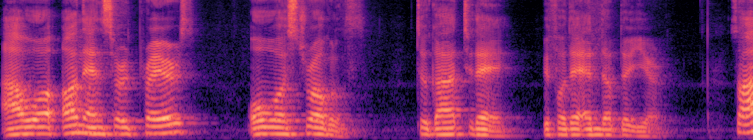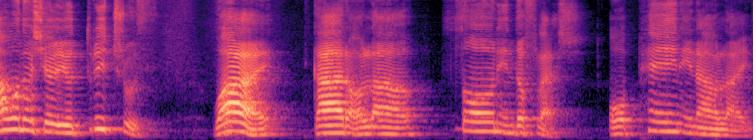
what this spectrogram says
our unanswered prayers or struggles, to God today before the end of the year. So I want to share you three truths why God allow thorn in the flesh or pain in our life.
